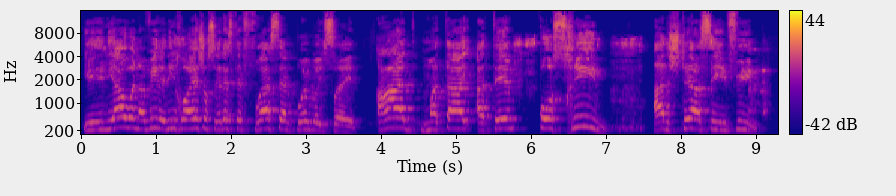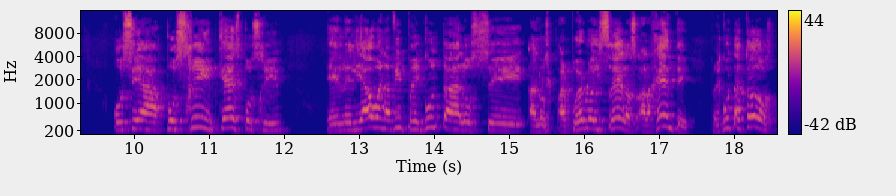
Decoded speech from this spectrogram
Y Eliyahu Naví le dijo a ellos en esta frase al pueblo de Israel. Ad matai atem poschim al shte O sea, poschim, ¿qué es poschim? El Eliyahu Naví pregunta a los, eh, a los, al pueblo de Israel, a la gente, pregunta a todos,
